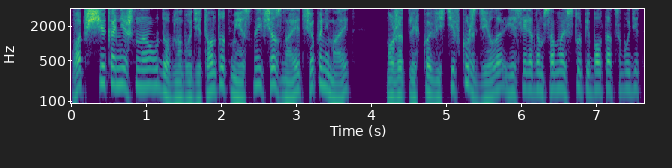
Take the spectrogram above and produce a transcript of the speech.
Вообще, конечно, удобно будет. Он тут местный, все знает, все понимает. Может легко ввести в курс дела, если рядом со мной в ступе болтаться будет.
